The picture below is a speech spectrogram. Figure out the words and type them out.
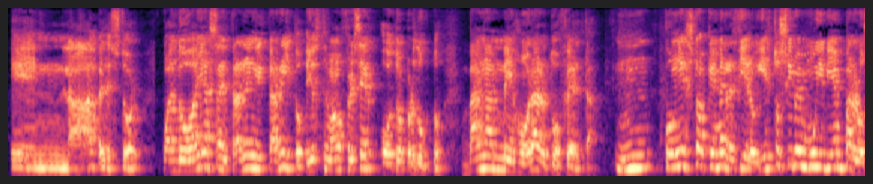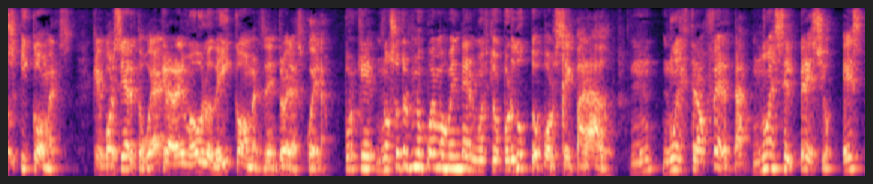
en la Apple Store, cuando vayas a entrar en el carrito, ellos te van a ofrecer otro producto, van a mejorar tu oferta. Mm, ¿Con esto a qué me refiero? Y esto sirve muy bien para los e-commerce. Que por cierto, voy a crear el módulo de e-commerce dentro de la escuela. Porque nosotros no podemos vender nuestro producto por separado. Nuestra oferta no es el precio, es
